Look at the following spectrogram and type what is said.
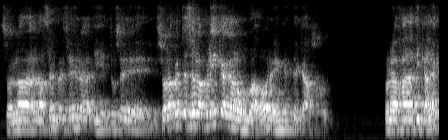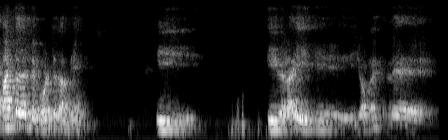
son las la cerveceras y entonces solamente se lo aplican a los jugadores en este caso. Pero la fanaticada es parte del deporte también. Y, y, ¿verdad? y, yo pues, le,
